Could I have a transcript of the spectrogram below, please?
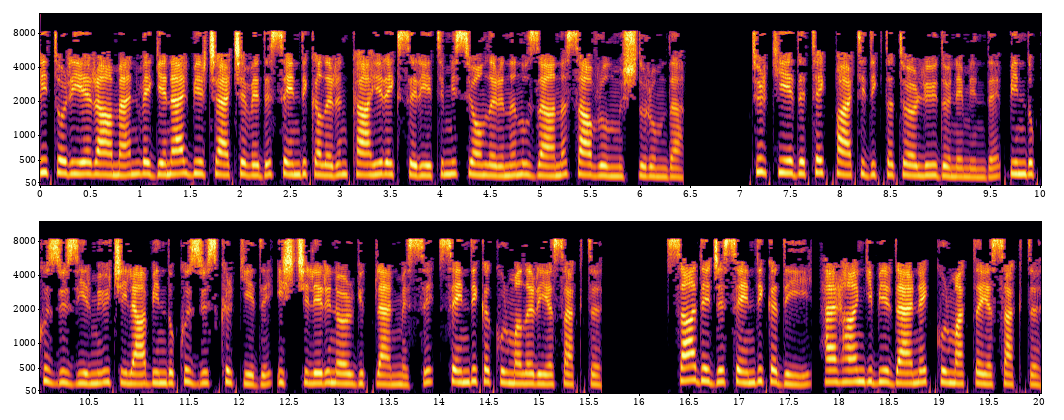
Ritoriye rağmen ve genel bir çerçevede sendikaların kahir ekseriyeti misyonlarının uzağına savrulmuş durumda. Türkiye'de tek parti diktatörlüğü döneminde 1923 ila 1947 işçilerin örgütlenmesi, sendika kurmaları yasaktı. Sadece sendika değil, herhangi bir dernek kurmak da yasaktı.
